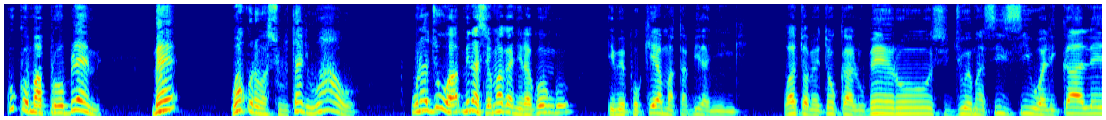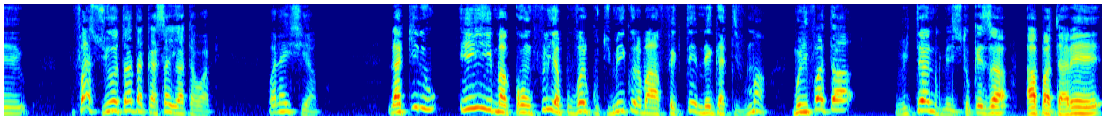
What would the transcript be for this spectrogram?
Kuko maprobleme me wako na wasultani wao. Unajua, mi nasemaka Nyiragongo imepokea makabila nyingi, watu wametoka Lubero, sijue Masisi, Walikale, fasi yote, hata Kasai, hata wapi wanaishi hapo, lakini hii makonflit ya pouvoir kutumia iko na baafekte negativement. Mulifata vitendo vimejitokeza hapa tarehe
